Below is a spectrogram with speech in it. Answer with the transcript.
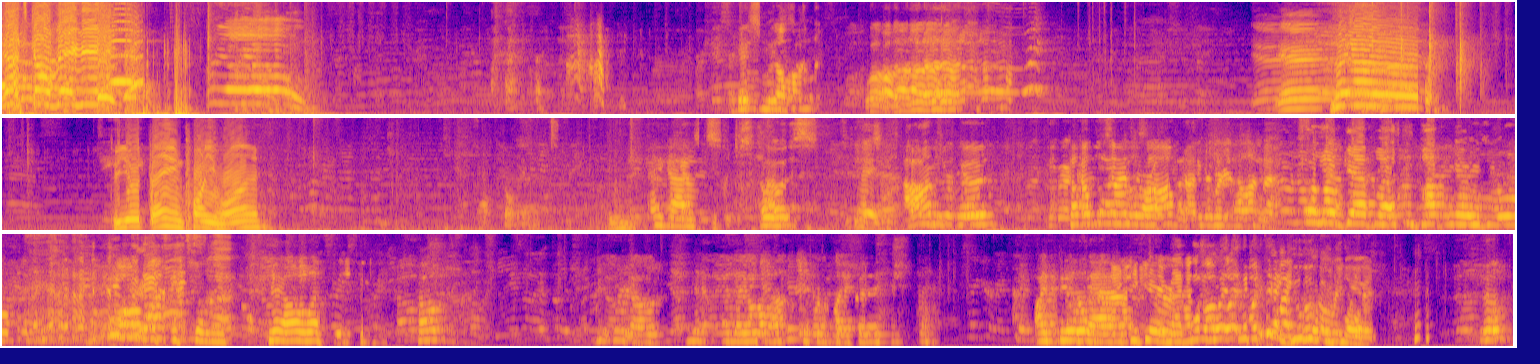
Let's go, baby! Yo! Whoa, no, no, no, no, no. Yeah. Do your thing, 21. Hey guys, I was. Hey, bombs are good. A couple times we're off, but I think we're getting a lot better. Oh no, Gap Blast and popping areas you They all left this thing. And they all left before play finished. I feel bad. I think they're mad. What, what, what's in my Google report? Oh,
